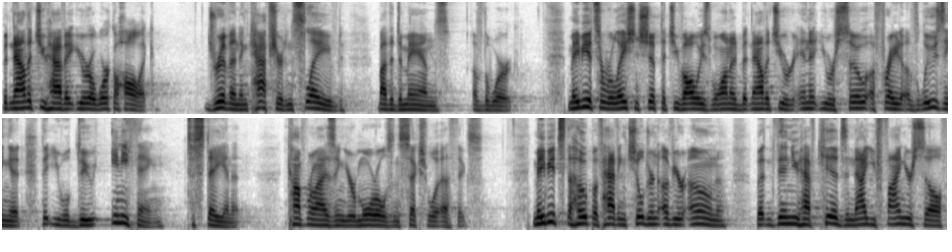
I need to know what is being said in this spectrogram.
but now that you have it, you're a workaholic, driven and captured, enslaved by the demands of the work. Maybe it's a relationship that you've always wanted, but now that you are in it, you are so afraid of losing it that you will do anything to stay in it, compromising your morals and sexual ethics. Maybe it's the hope of having children of your own, but then you have kids and now you find yourself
